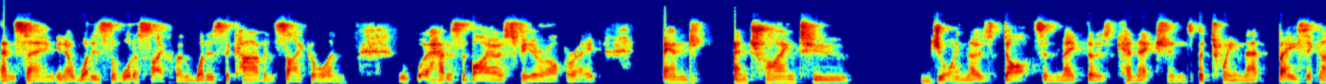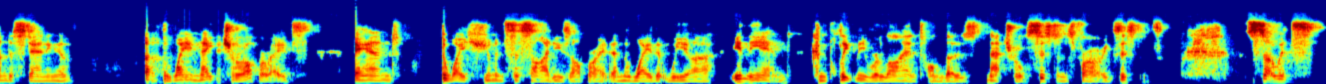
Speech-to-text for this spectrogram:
and saying you know what is the water cycle and what is the carbon cycle and how does the biosphere operate? And and trying to join those dots and make those connections between that basic understanding of of the way nature operates and the way human societies operate and the way that we are, in the end, completely reliant on those natural systems for our existence. So it's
